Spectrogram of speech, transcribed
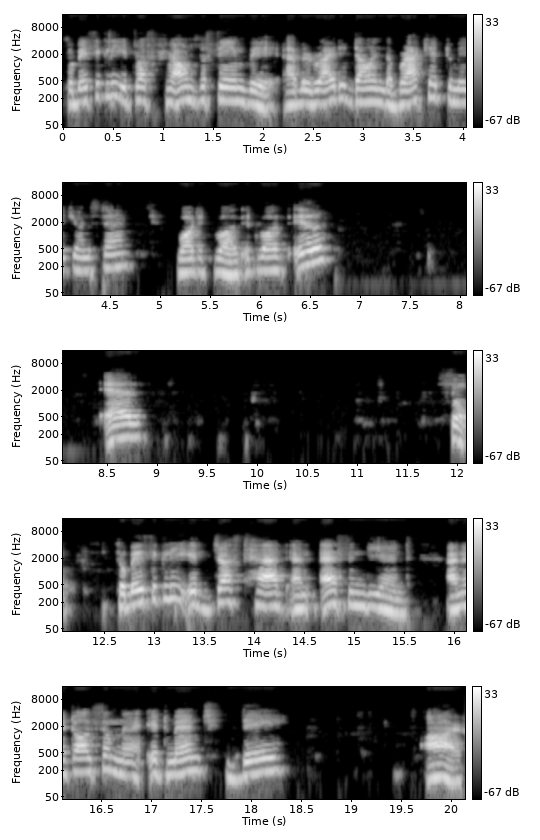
so basically it was pronounced the same way. I will write it down in the bracket to make you understand what it was. It was il, el, so. So basically it just had an S in the end and it also me it meant they are.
